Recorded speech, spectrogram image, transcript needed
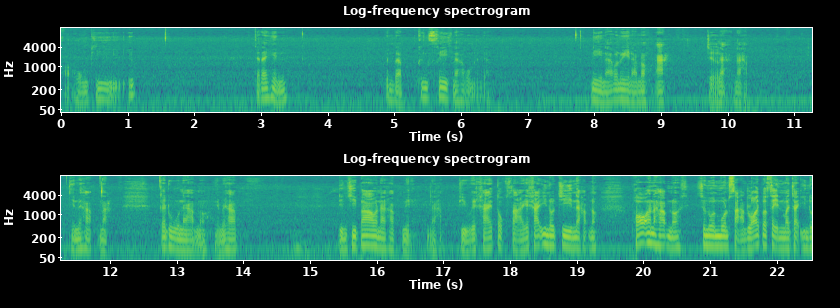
ขอองค์ที่จะได้เห็น เป็นแบบครึ่งซีกนะครับผมเดี๋ยวนี่นะมันมีนะเนาะอะ เจอแล้วนะครับ เห็นไหมครับนะก็ดูนะครับเนาะเห็นไหมครับ ดินขี้เบ้านะครับนี่นะครับ ผิวคล้ายๆ ตกสายคล้ายๆอินโดจีนนะครับเนาะเพราะนะครับเนาะจำนวนมวลสารร้อยเปอร์เซ็นมาจากอินโด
